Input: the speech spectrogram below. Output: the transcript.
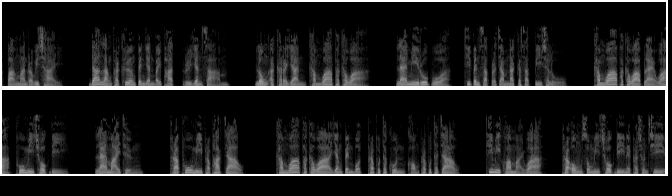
บปางมารวิชัย ด้านหลังพระเครื่องเป็นยันใบพัดหรือยันสาม ลงอักขรยันคำว่าพระควา และมีรูปวัวที่เป็นสัตว์ประจำนักกษัตริย์ปีฉลูคำว่าพระควาแปลว่า ผู้มีโชคดี และหมายถึง พระผู้มีพระภาคเจ้าคำว่าพระควายังเป็นบทพระพุทธคุณของพระพุทธเจ้า ที่มีความหมายว่า พระองค์ทรงมีโชคดีในพระชนชีพ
